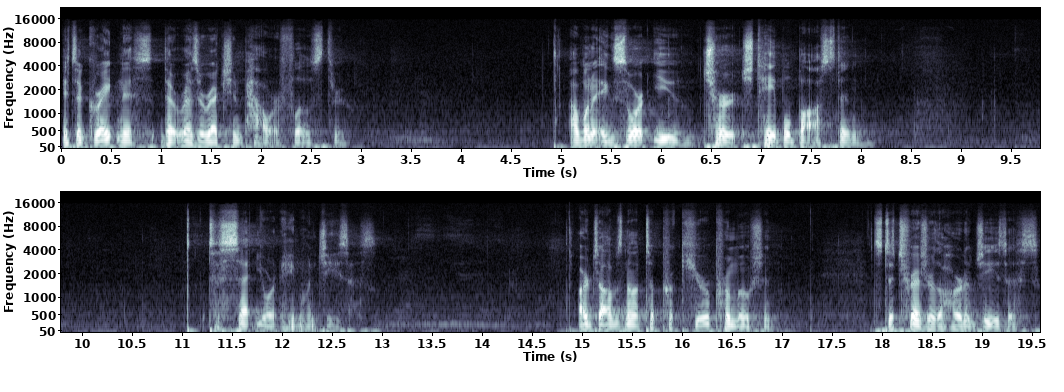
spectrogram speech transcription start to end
It's a greatness that resurrection power flows through. I want to exhort you, church, Table Boston, to set your aim on Jesus. Our job is not to procure promotion, it's to treasure the heart of Jesus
